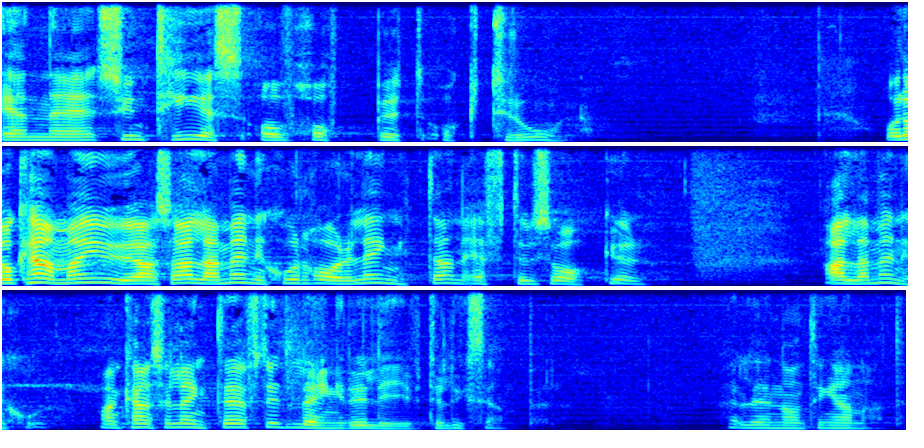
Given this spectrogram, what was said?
en eh, syntes av hopp hoppet och tron. Och då kan man ju, alltså alla människor har längtan efter saker. Alla människor. Man kanske längtar efter ett längre liv till exempel. Eller någonting annat.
